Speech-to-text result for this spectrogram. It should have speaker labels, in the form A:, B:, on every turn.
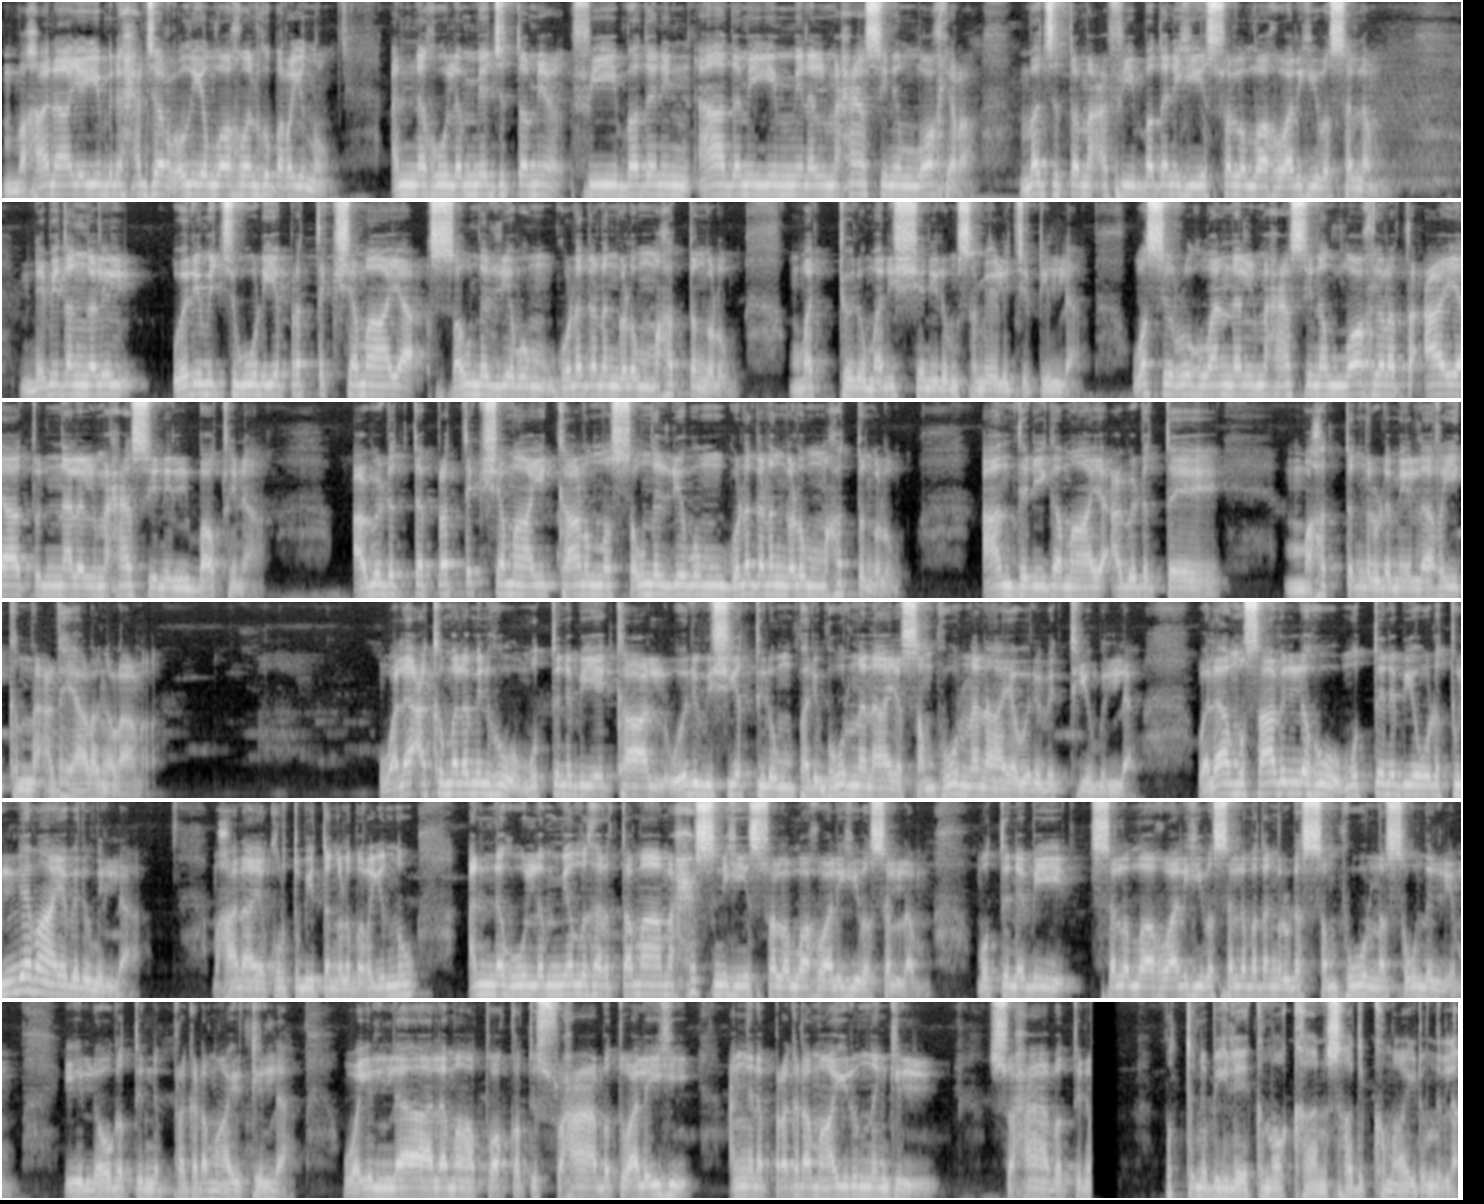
A: മഹാനായ ഇബ്നു ഹജർ അലി അള്ളാഹു അൻഹു പറയുന്നു അന്നഹു ലം യജ്തമി ഫീ മിനൽ മഹാസിനിൽ ലാഹിറ മജ്തമഅ ഫീ ബദനിഹി സല്ലല്ലാഹു നബിതങ്ങളിൽ ഒരുമിച്ചുകൂടിയ പ്രത്യക്ഷമായ സൗന്ദര്യവും ഗുണഗണങ്ങളും മഹത്വങ്ങളും മറ്റൊരു മനുഷ്യനിലും സമ്മേളിച്ചിട്ടില്ല. വസിറുഹു أن المحاسن الظاهرة آيات على المحاسن الباطنة അവിടുത്തെ പ്രത്യക്ഷമായി കാണുന്ന സൗന്ദര്യവും ഗുണഗണങ്ങളും മഹത്വങ്ങളും ആന്തരികമായ അവിടുത്തെ മഹത്വങ്ങളുടെ മേൽ അറിയിക്കുന്ന അടയാളങ്ങളാണ്. വല അക്മലമിൻഹു മുത്തുനബിയേക്കാൾ ഒരു വിഷയത്തിലും പരിപൂർണനായ സമ്പൂർണനായ ഒരു വ്യക്തിയുമില്ല. വല മുസാവില്ലഹു മുത്തുനബിയോട് തുല്യമായവരുമില്ല. മഹാനായ കുർത്തുബി തങ്ങൾ പറയുന്നു സല്ലല്ലാഹു അലൈഹി വസല്ലം. മുത്തുനബി സല്ലല്ലാഹു അലൈഹി വസല്ലമ തങ്ങളുടെ സമ്പൂർണ സൗന്ദര്യം ഈ ലോകത്തിന് പ്രകടമായിട്ടില്ല. വയില്ലാലമാ തോക്കത്തി സ്വഹാബത്തു അലൈഹി അങ്ങനെ പ്രകടമായിരുന്നെങ്കിൽ സ്വഹാബത്തിന് മുത്തുനബിയിലേക്ക് നോക്കാൻ സാധിക്കുമായിരുന്നില്ല.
